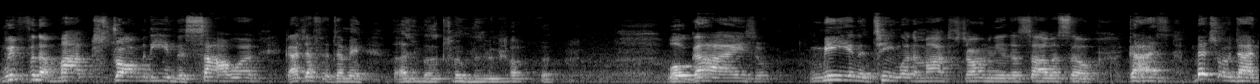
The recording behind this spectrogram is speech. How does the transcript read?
We finna mock Stromedy in the sour. Guys, y'all finna tell me, I mock sour. Well, guys, me and the team want to mock Stromedy in the sour. So, guys, make sure that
